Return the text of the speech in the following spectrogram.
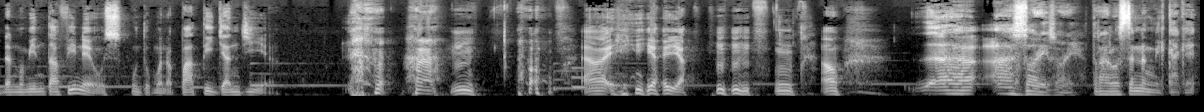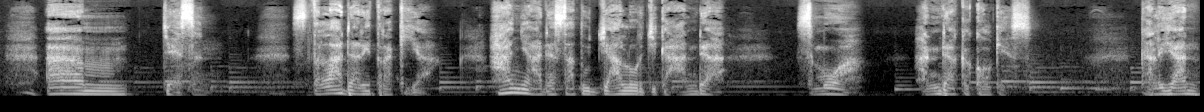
dan meminta Phineus untuk menepati janjinya. hmm. uh, iya iya. oh. Uh, uh, sorry sorry, terlalu seneng nih kakek. Um, Jason, setelah dari Trakia, hanya ada satu jalur jika anda semua anda ke Kolkis. Kalian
